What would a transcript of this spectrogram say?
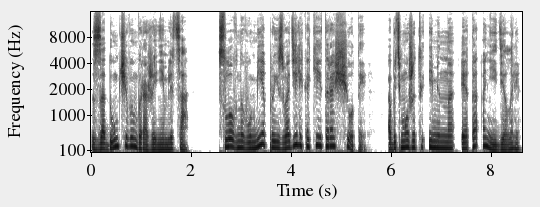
с задумчивым выражением лица, словно в уме производили какие-то расчеты, а, быть может, именно это они и делали.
